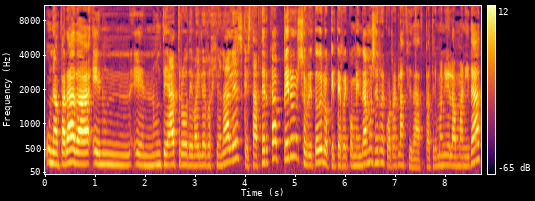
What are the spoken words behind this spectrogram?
una parada en un, en un teatro de bailes regionales que está cerca, pero sobre todo lo que te recomendamos es recorrer la ciudad, patrimonio de la humanidad.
